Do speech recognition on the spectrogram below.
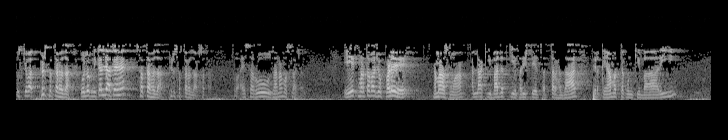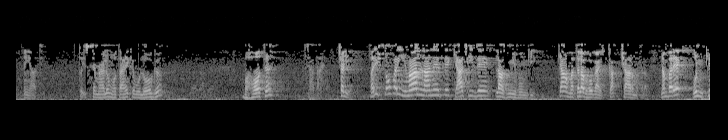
اس کے بعد پھر ستر ہزار وہ لوگ نکل جاتے ہیں ستر ہزار پھر ستر ہزار ستر تو ایسا روزانہ مسئلہ چل ایک مرتبہ جو پڑھے نماز ہوا اللہ کی عبادت کی فرشتے ستر ہزار پھر قیامت تک ان کی باری نہیں آتی تو اس سے معلوم ہوتا ہے کہ وہ لوگ بہت زیادہ ہیں چلیے فرشتوں پر ایمان لانے سے کیا چیزیں لازمی ہوں گی کیا مطلب ہوگا اس کا چار مطلب نمبر ایک، ان کے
